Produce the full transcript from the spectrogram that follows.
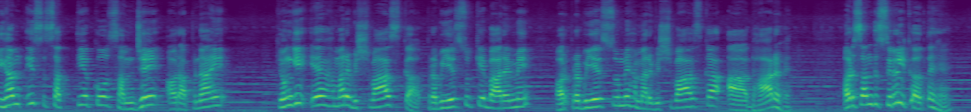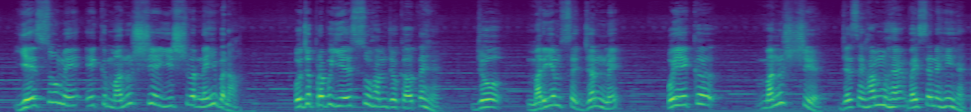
कि हम इस सत्य को समझें और अपनाएँ, क्योंकि यह हमारे विश्वास का प्रभु यीशु के बारे में और प्रभु यीशु में हमारे विश्वास का आधार है। और संत सिरिल कहते हैं, यीशु में एक मनुष्य ईश्वर नहीं बना। वो जो प्रभु यीशु हम जो कहते हैं, जो मरियम से जन्मे, वो एक मनुष्य, जैसे हम हैं, वैसे नहीं है।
